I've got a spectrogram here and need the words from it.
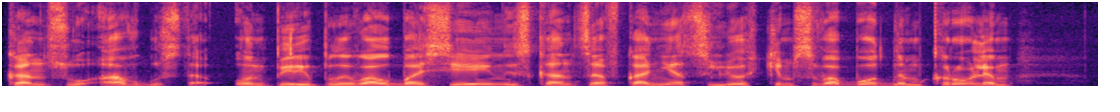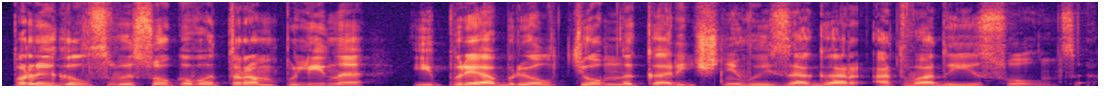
К концу августа он переплывал бассейн из конца в конец легким свободным кролем, прыгал с высокого трамплина и приобрел темно-коричневый загар от воды и солнца.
